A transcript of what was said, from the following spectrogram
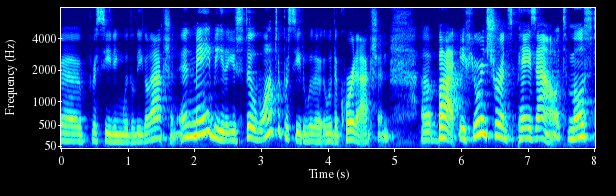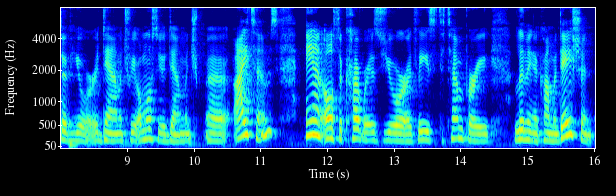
uh, proceeding with a legal action. And maybe that you still want to proceed with a, with a court action, uh, but if your insurance pays out most of your damage, or most of your damage uh, items, and also covers your at least temporary living accommodation,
